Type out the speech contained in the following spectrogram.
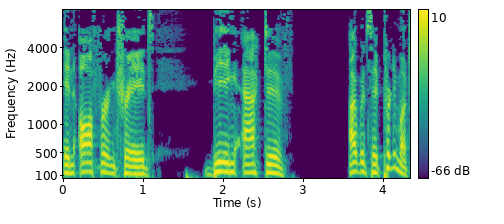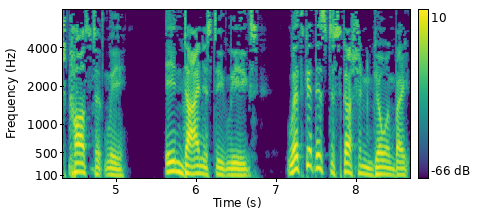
in offering trades, being active, I would say pretty much constantly in dynasty leagues. Let's get this discussion going by,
